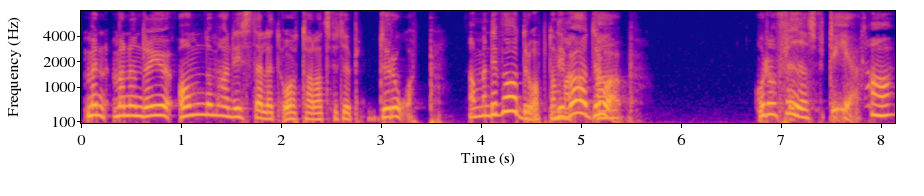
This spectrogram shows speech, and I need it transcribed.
Men man undrar ju om de hade istället åtalats för typ dråp. Ja, men det var dråp. De det var dråp. Ja. Och de frias för det. ja.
